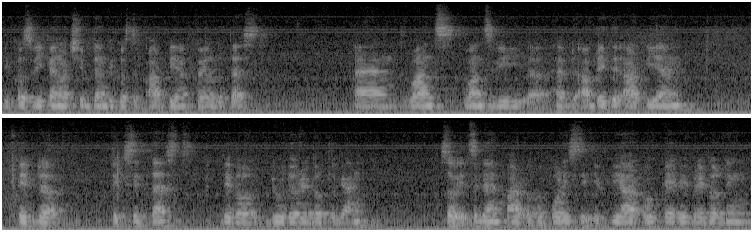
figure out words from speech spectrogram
because we cannot ship them because the RPM failed the test. And once once we uh, have the updated RPM with the fixed test, we will do the rebuild again. So it's again part of a policy if we are okay with rebuilding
